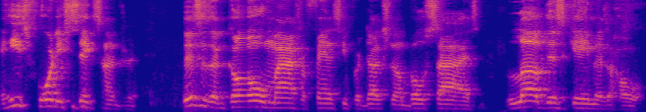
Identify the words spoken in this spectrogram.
and he's 4600. This is a gold mine for fantasy production on both sides love this game as a whole.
